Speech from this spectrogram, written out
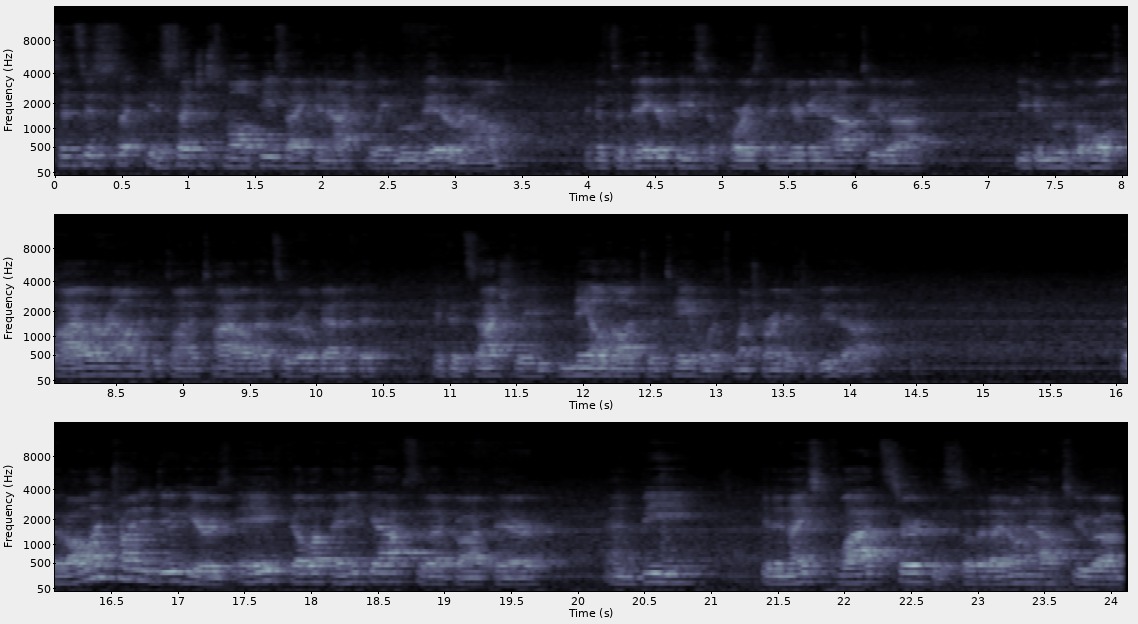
Since this is such a small piece, I can actually move it around. If it's a bigger piece, of course, then you're going to have to, uh, you can move the whole tile around if it's on a tile. That's a real benefit. If it's actually nailed onto a table, it's much harder to do that. But all I'm trying to do here is A, fill up any gaps that I've got there, and B, get a nice flat surface so that I don't have to uh,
